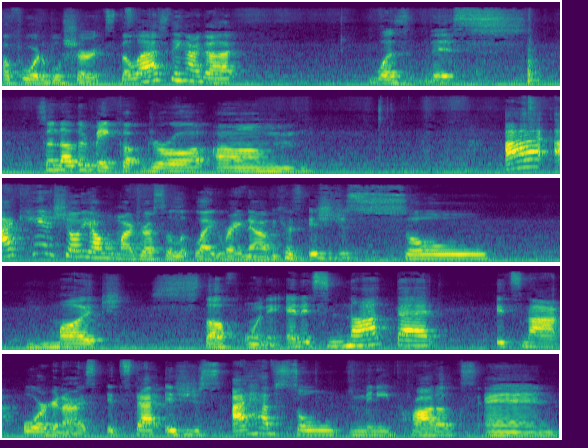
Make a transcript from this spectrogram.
affordable shirts. The last thing I got was this. It's another makeup drawer. Um, I, I can't show y'all what my dresser look like right now because it's just so much stuff on it. And it's not that it's not organized. It's that it's just, I have so many products and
